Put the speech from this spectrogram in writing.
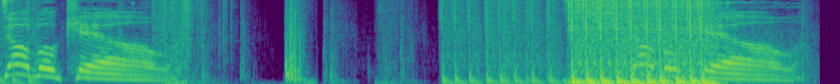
Double kill! Double kill!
